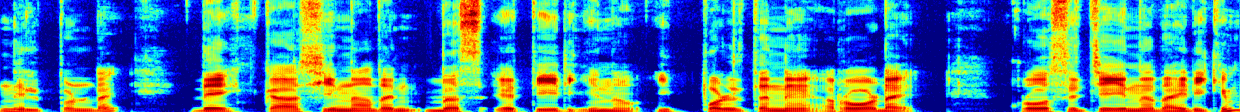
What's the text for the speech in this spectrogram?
നിൽപ്പുണ്ട്. ദേ കാശിനാഥൻ ബസ് എത്തിയിരിക്കുന്നു. ഇപ്പോൾ തന്നെ റോഡ് ക്രോസ് ചെയ്യുന്നതായിരിക്കും.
